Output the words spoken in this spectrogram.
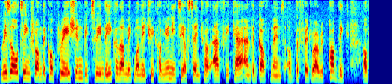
resulting from the cooperation between the Economic Monetary Community of Central Africa and the government of the Federal Republic of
